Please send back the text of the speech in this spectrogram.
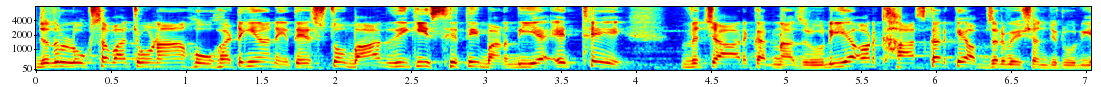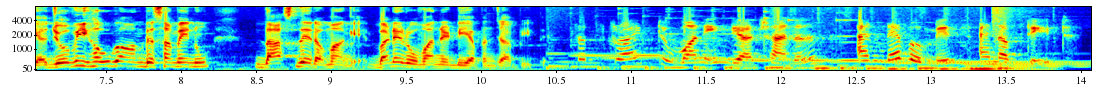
ਜਦੋਂ ਲੋਕ ਸਭਾ ਚੋਣਾਂ ਹੋ ਹਟੀਆਂ ਨੇ ਤੇ ਇਸ ਤੋਂ ਬਾਅਦ ਦੀ ਕੀ ਸਥਿਤੀ ਬਣਦੀ ਹੈ, ਇੱਥੇ ਵਿਚਾਰ ਕਰਨਾ ਜ਼ਰੂਰੀ ਹੈ ਔਰ ਖਾਸ ਕਰਕੇ ਆਬਜ਼ਰਵੇਸ਼ਨ ਜ਼ਰੂਰੀ ਹੈ। ਜੋ ਵੀ ਹੋਊਗਾ ਆਉਂਦੇ ਸਮੇਂ ਨੂੰ ਦੱਸਦੇ ਰਵਾਂਗੇ। ਬਣੇ ਰੋਵਾਨ ਇੰਡੀਆ ਪੰਜਾਬੀ ਤੇ। Subscribe to One India channel and never miss an update.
